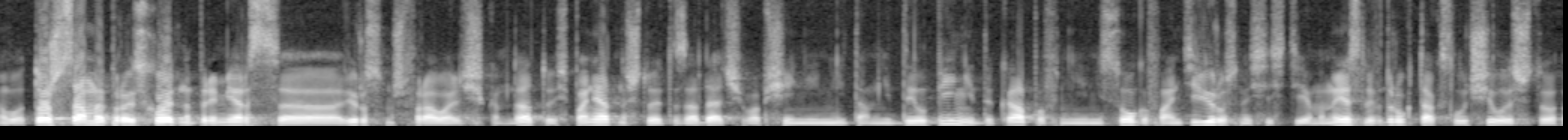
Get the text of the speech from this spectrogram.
Вот. То же самое происходит, например, с э, вирусом-шифровальщиком. Да? То есть понятно, что эта задача вообще не, не, там, не DLP, не декапов, не, не согов, а антивирусная система. Но если вдруг так случилось, что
